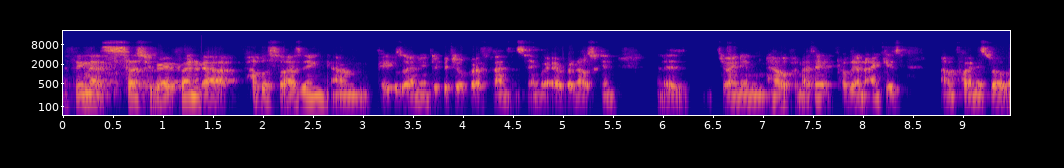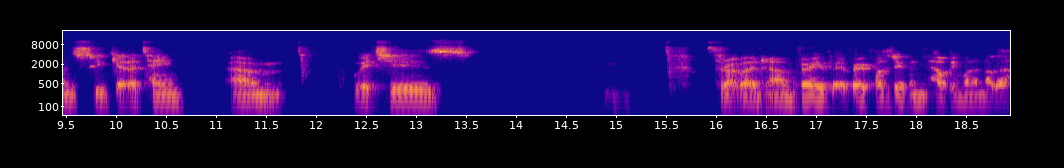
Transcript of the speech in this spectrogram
I think that's such a great point about publicizing um, people's own individual growth plans and seeing where everyone else can uh, join in and help. And I think probably on Ankur's um, point as well, once you get a team um, which is what's the right word, um, very, very positive and helping one another,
